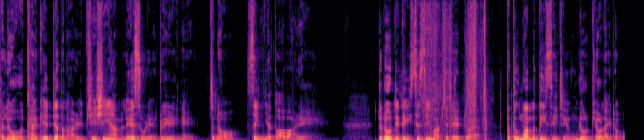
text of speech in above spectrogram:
ဘလို့အခက်အခဲပြဿနာတွေဖြေရှင်းရမလဲဆိုတဲ့အတွေးတွေနဲ့ကျွန်တော်စိတ်ညစ်သွားပါတယ်တူတူတိတ်တိတ်စစ်ဆေးမှဖြစ်တဲ့အတွက်ဘယ်သူမှမသိစေချင်ဘူးလို့ပြောလိုက်တော့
